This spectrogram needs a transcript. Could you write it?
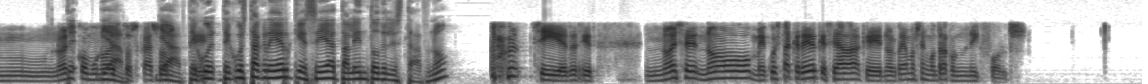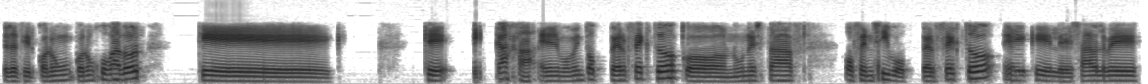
no es como uno de estos casos. te, cuesta creer que sea talento del staff, ¿no? sí, es decir, no es, no me cuesta creer que sea que nos vayamos a encontrar con un Nick Foles. Es decir, con un con un jugador que que encaja en el momento perfecto con un staff ofensivo perfecto eh, que le salve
